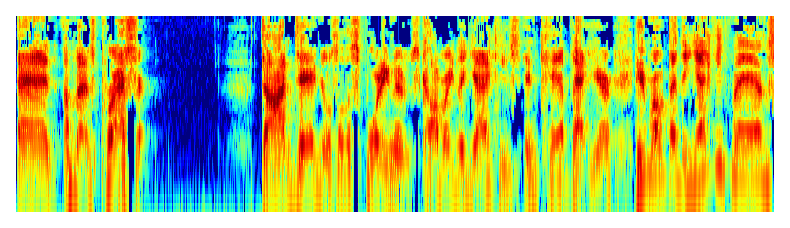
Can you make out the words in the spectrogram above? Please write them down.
and immense pressure. Don Daniels of the Sporting News, covering the Yankees in camp that year, he wrote that the Yankee fans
